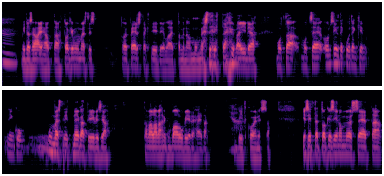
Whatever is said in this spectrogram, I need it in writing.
mm. mitä se aiheuttaa. Toki mun mielestä siis toi perspektiiviin laittaminen on mun mielestä erittäin hyvä idea, mutta, mutta se on silti kuitenkin niin kuin, mun mielestä niitä negatiivisia tavallaan vähän niin kuin valuvirheitä Joo. Bitcoinissa. Ja sitten toki siinä on myös se, että,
